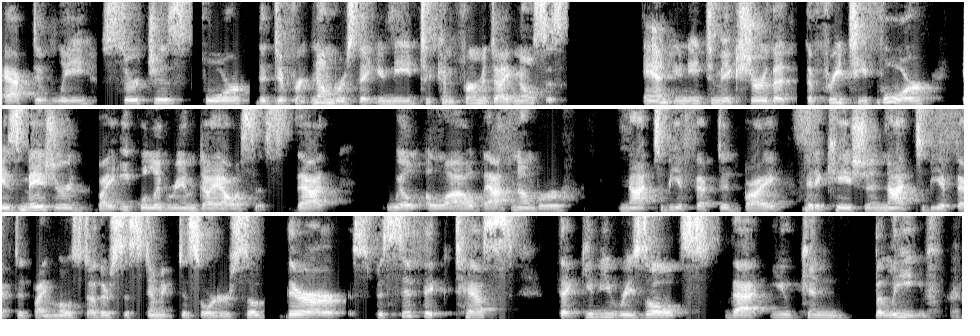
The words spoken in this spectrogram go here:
actively searches for the different numbers that you need to confirm a diagnosis. And you need to make sure that the free T4 is measured by equilibrium dialysis. That will allow that number not to be affected by medication, not to be affected by most other systemic disorders. So there are specific tests that give you results that you can believe. Right.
